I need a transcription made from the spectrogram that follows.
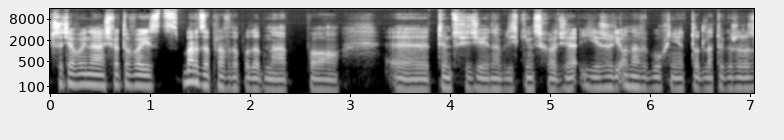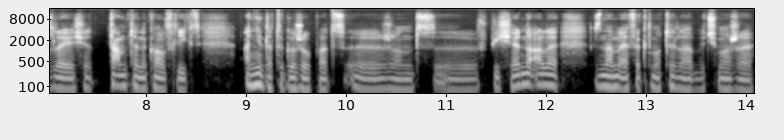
trzecia wojna światowa jest bardzo prawdopodobna po e, tym, co się dzieje na Bliskim Wschodzie. I jeżeli ona wybuchnie, to dlatego, że rozleje się tamten konflikt, a nie dlatego, że upadł e, rząd w PiSie. No ale znamy efekt motyla. Być może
